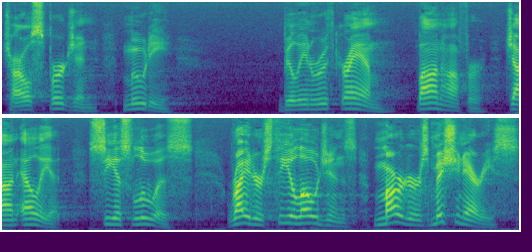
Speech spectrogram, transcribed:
Charles Spurgeon, Moody, Billy and Ruth Graham, Bonhoeffer, John Eliot, C.S. Lewis, writers, theologians, martyrs, missionaries.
